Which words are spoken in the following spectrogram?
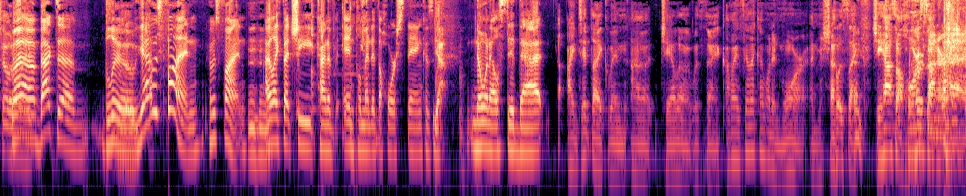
totally. But uh, back to Blu. Yeah, it was fun. It was fun. I like that she kind of implemented the horse thing because Yeah. no one else did that. I did like when uh, Jayla was like, "Oh, I feel like I wanted more," and Michelle was like, "She has a horse on her head."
